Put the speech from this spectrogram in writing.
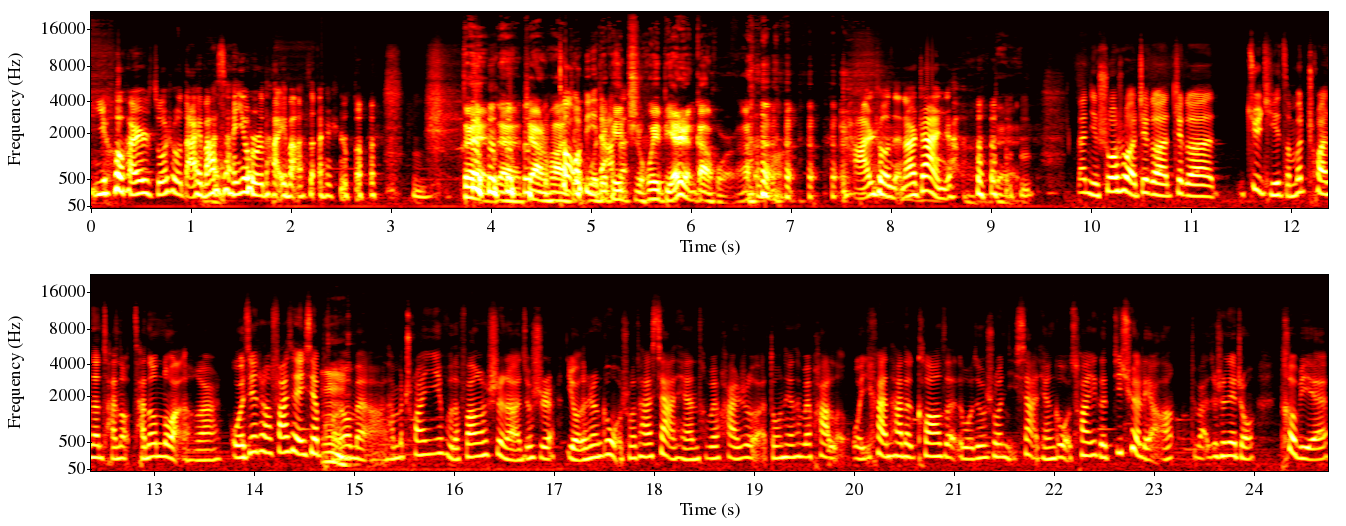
以后还是左手打一把伞，右手打一把伞，是吗？对对，这样的话就我就可以指挥别人干活儿啊。卡着手在那儿站着，对，那你说说这个这个具体怎么穿的才能才能暖和啊？我经常发现一些朋友们啊，他们穿衣服的方式呢，就是有的人跟我说他夏天特别怕热，冬天特别怕冷。我一看他的 closet，我就说你夏天给我穿一个的确凉，对吧？就是那种特别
